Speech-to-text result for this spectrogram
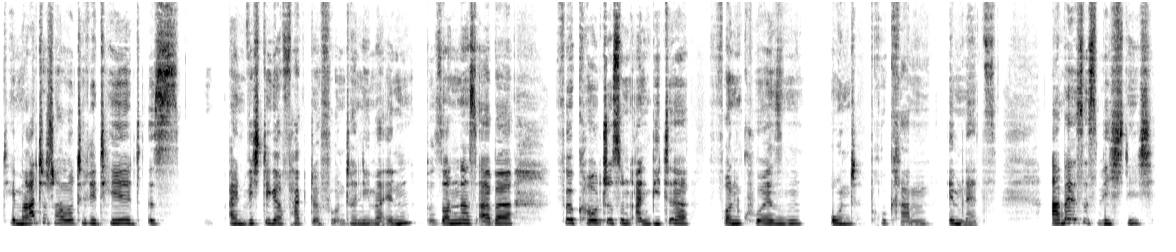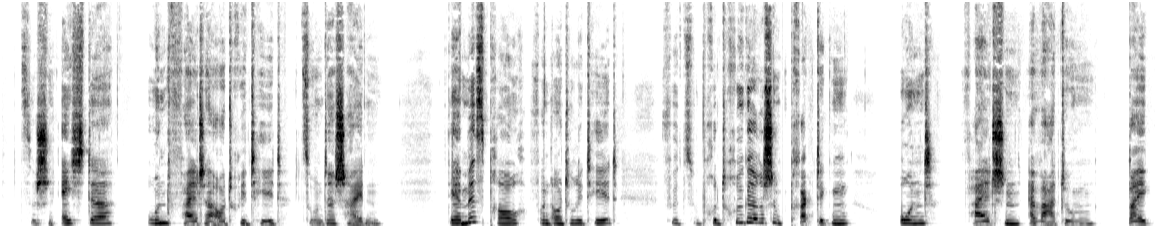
thematische Autorität ist ein wichtiger Faktor für UnternehmerInnen, besonders aber für Coaches und Anbieter von Kursen und Programmen im Netz. Aber es ist wichtig, zwischen echter und falscher Autorität zu unterscheiden. Der Missbrauch von Autorität führt zu betrügerischen Praktiken und falschen Erwartungen bei,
